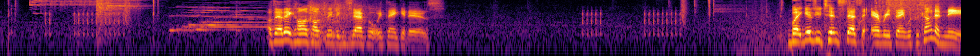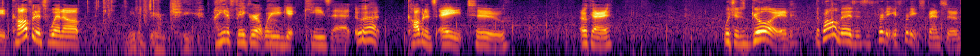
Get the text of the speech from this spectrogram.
say, I think Honk-Honk means exactly what we think it is. But it gives you 10 stats to everything, which we kind of need. Confidence went up. I need a damn key. I need to figure out where you get keys at. Ooh, that confidence 8, too. Okay. Which is good. The problem is, it's pretty, it's pretty expensive.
